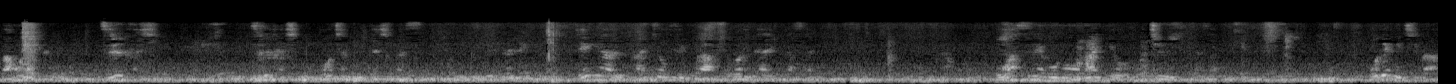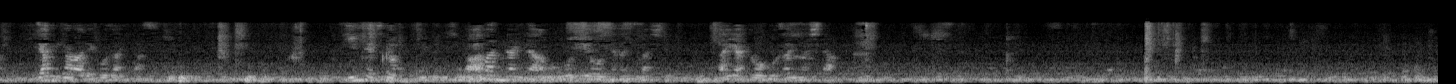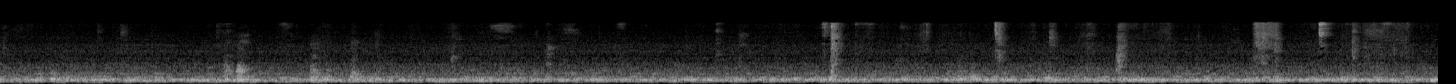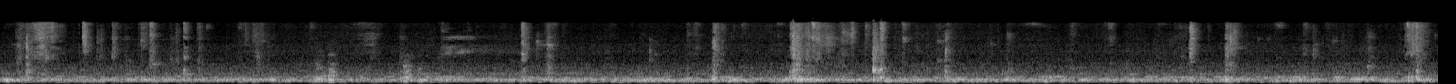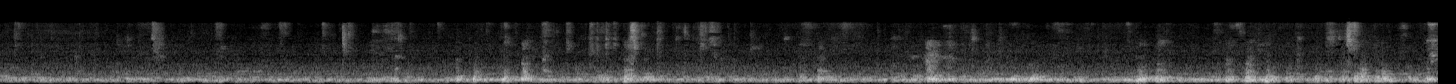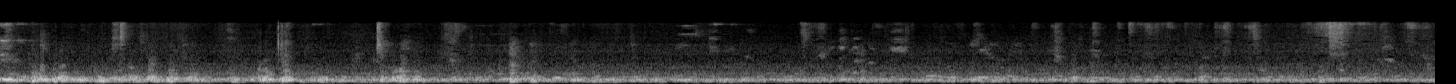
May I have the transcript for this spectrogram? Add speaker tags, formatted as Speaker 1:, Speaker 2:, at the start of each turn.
Speaker 1: まもなく鶴橋鶴橋に到着いたします。JR 環状線はお乗り換えください。お忘れ物ないようご注意ください。お出口は左側でございます。近鉄特急アーバンライナーをご利用いただきましてありがとうございました。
